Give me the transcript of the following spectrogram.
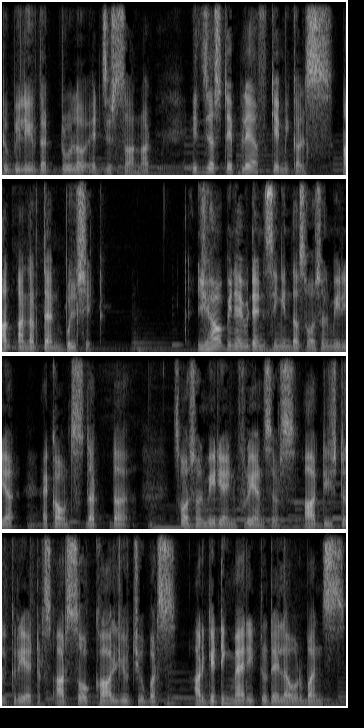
to believe that true love exists or not. It's just a play of chemicals, not other than bullshit. You have been evidencing in the social media accounts that the social media influencers or digital creators or so-called YouTubers are getting married to their loved ones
